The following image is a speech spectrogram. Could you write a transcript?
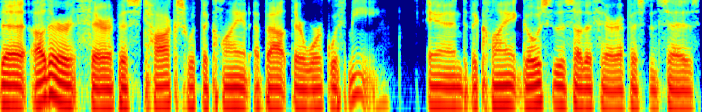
the other therapist talks with the client about their work with me and the client goes to this other therapist and says,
